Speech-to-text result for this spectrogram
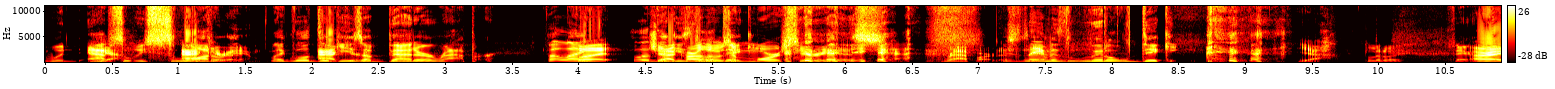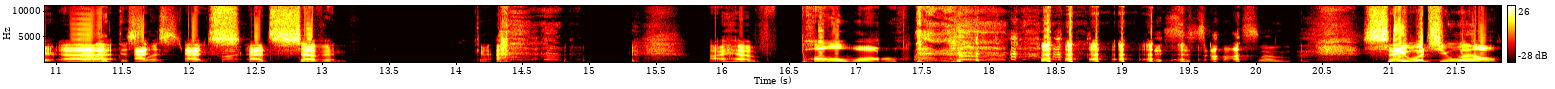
Would absolutely slaughter Accurate. him. Like Lil Dicky is a better rapper. But like but Lil Jack Harlow is a more serious Yeah. rap artist. His name yeah. is Little Dicky. yeah, literally. Fair. All right, fair. uh, I like this at, list. At, at seven, Okay. I have Paul Wall. this is awesome. Say what you will.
